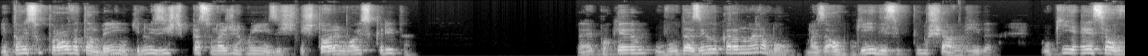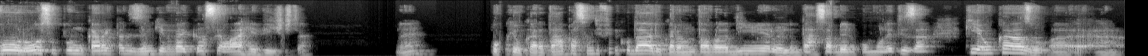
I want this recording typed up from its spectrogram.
Então isso prova também que não existe personagem ruim, existe história mal escrita. Né? Porque o desenho do cara não era bom, mas alguém disse, puxa vida, o que é esse alvoroço por um cara que está dizendo que vai cancelar a revista? Né? Porque o cara estava passando dificuldade, o cara não estava dinheiro, ele não estava sabendo como monetizar, que é o caso. A, a,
